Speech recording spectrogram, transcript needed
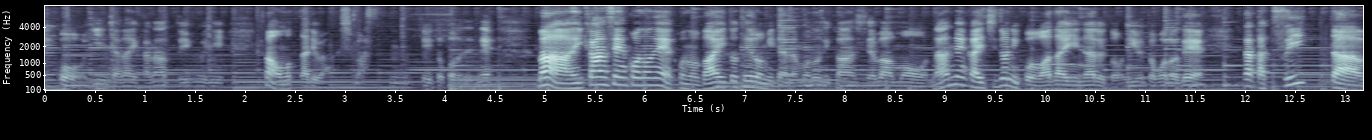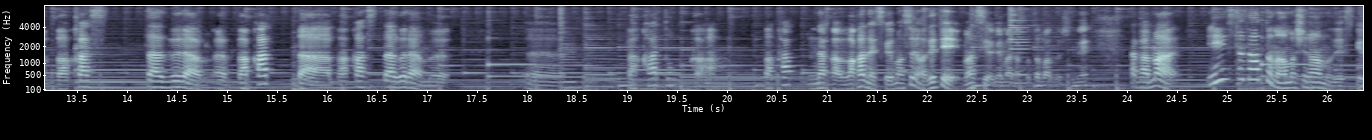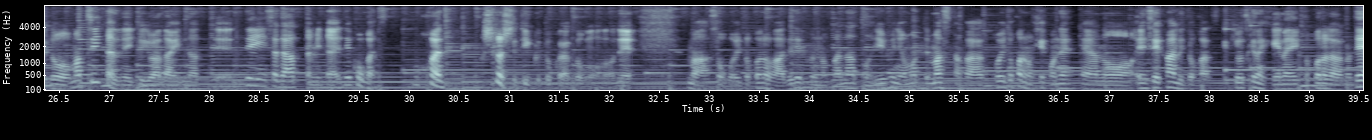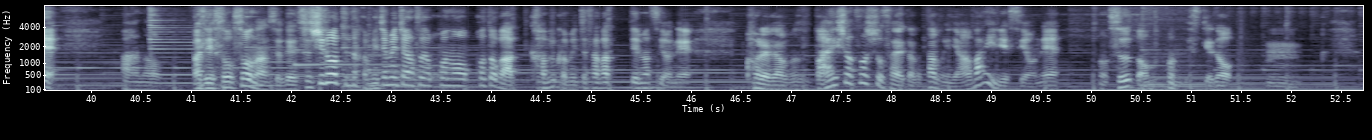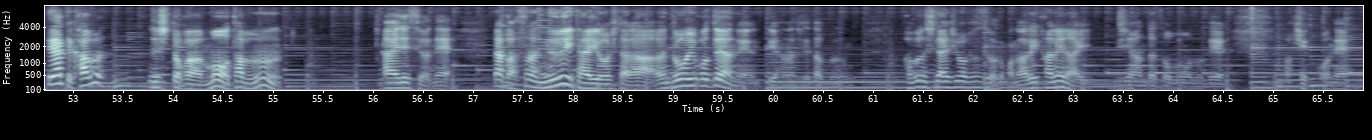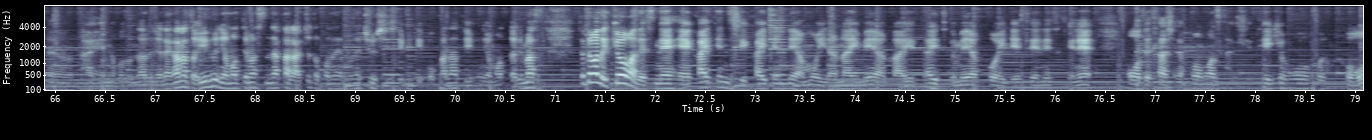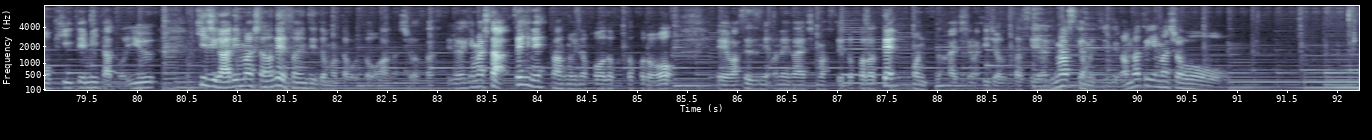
結構いいんじゃないかなというふうに、まあ思ったりはします。っていうところでね。まあ、いかんせんこのね、このバイトテロみたいなものに関してはもう何年か一度にこう話題になるというところで、なんかツイッター、バカスタグラム、バカッター、バカスタグラム、うん、バカとか、バカなんかわかんないですけど、まあそういうのが出てますよね、まだ言葉としてね。だからまあ、インスタであったのはあんま知らんのですけど、まあツイッターでね、一時話題になって、で、インスタであったみたいで、今回、今回、もしかして TikTok だと思うので、まあそういうところが出てくるのかなというふうに思ってます。だからこういうところも結構ね、あの、衛生管理とかって気をつけなきゃいけないところなので、あの、あ、で、そう、そうなんですよ。で、スシローってなんかめちゃめちゃその、このことが株価めっちゃ下がってますよね。これが賠償訴訟されたら多分やばいですよね。すると思うんですけど。うん。で、だって株主とかも多分、あれですよね。なんかそんなぬるい対応したら、どういうことやねんっていう話で多分、株主代表訴訟とかなりかねない事案だと思うので、まあ、結構ね、うん、大変なことになるんじゃないかなというふうに思ってます。だから、ちょっとこの辺もね、注視してみていこうかなというふうに思っております。ということで、今日はですね、えー、回転寿司、回転レアもういらない迷惑、相次ぐ迷惑行為で SNS でね、大手3社で今後の提供方法を聞いてみたという記事がありましたので、それについて思ったことをお話をさせていただきました。ぜひね、番組の購読とフォローを、えー、忘れずにお願いしますというところで、本日の配信は以上とさせていただきます。今日も一日頑張っていきましょう。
